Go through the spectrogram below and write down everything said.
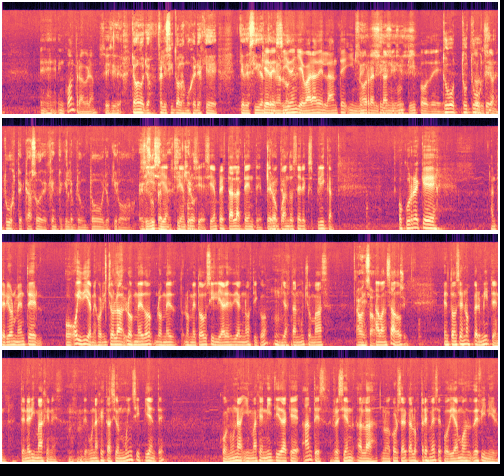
eh, en contra, ¿verdad? Sí, sí. Yo, yo felicito a las mujeres que, que deciden Que tenerlo. deciden llevar adelante y no Sí, realizar sí, sí, ningún tipo de Tuvo, tú, usted, usted caso de gente que le preguntó, yo quiero el Sí, súper, siempre, siempre, quiero- siempre está latente, pero cuando se le explica, ocurre que anteriormente, o hoy día, mejor dicho, la- Sí. los, medo- los, med- los métodos auxiliares de diagnóstico ya están mucho más Avanzado. eh, avanzados. Sí. Entonces nos permiten tener imágenes de una gestación muy incipiente con una imagen nítida que antes, recién a, la, a lo mejor cerca de los tres meses podíamos definir.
